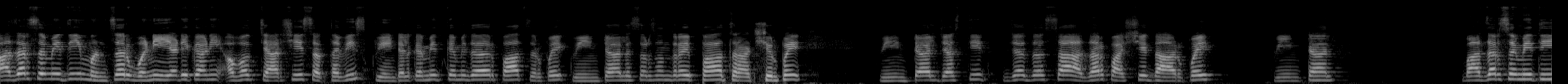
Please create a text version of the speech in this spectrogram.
बाजार समिती मंचर वणी या ठिकाणी अवक चारशे सत्तावीस क्विंटल कमीत कमी दर पाच रुपये क्विंटल सरसंद्राई पाच आठशे रुपये क्विंटल जास्तीत जास्त सहा हजार पाचशे दहा रुपये क्विंटल बाजार समिती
